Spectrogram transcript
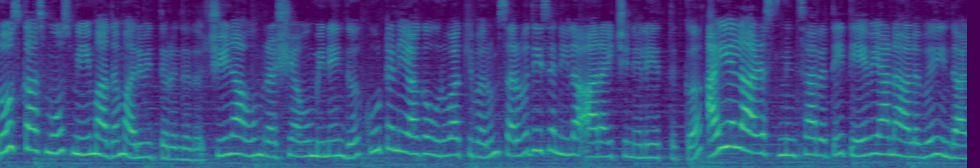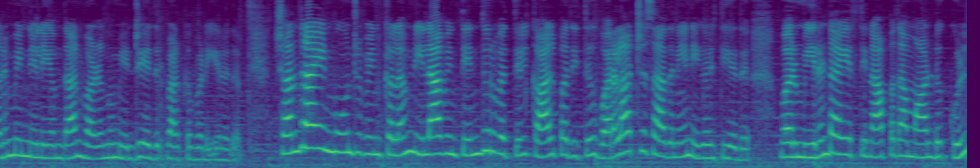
ரோஸ்காஸ்மோஸ் மே மாதம் அறிவித்திருந்தது. சீனாவும் ரஷ்யாவும் இணைந்து கூட்டணியாக உருவாக்கி வரும் சர்வதேச நில ஆராய்ச்சி நிலையத்துக்கு ஐஎல்ஆர்எஸ் மின்சாரத்தை தேவையான அளவு இந்த அணுமின் நிலையம்தான் வழங்கும் என்று எதிர்பார்க்கப்படுகிறது. சந்திராயன் மூன்று விண்கலம் நிலாவின் தென்துருவத்தில் கால் பதித்து வரலாற்று சாதனையை நிகழ்த்தியது. வரும் இரண்டாயிரத்தி நாற்பதாம் ஆண்டுக்குள்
